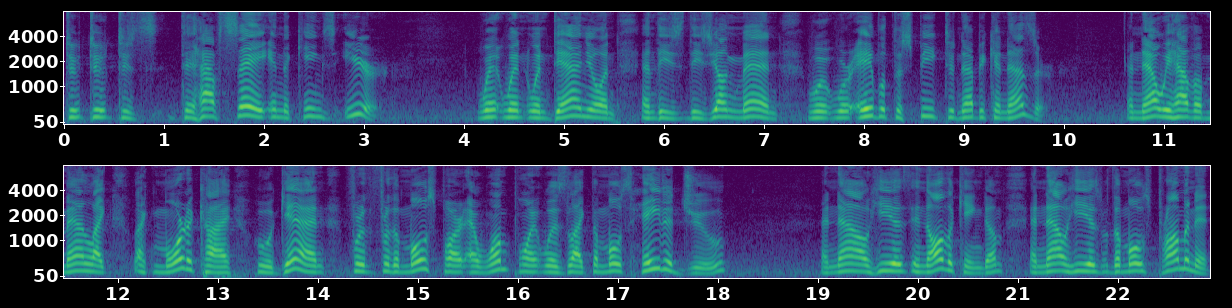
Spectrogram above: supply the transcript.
to to to to have say in the king's ear. When, when, when Daniel and, and these, these young men were, were able to speak to Nebuchadnezzar. And now we have a man like, like Mordecai, who, again, for, for the most part, at one point was like the most hated Jew. And now he is in all the kingdom. And now he is the most prominent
